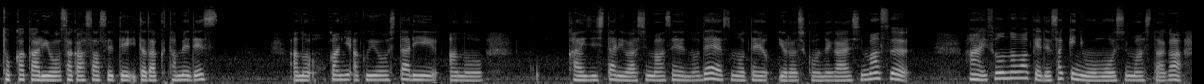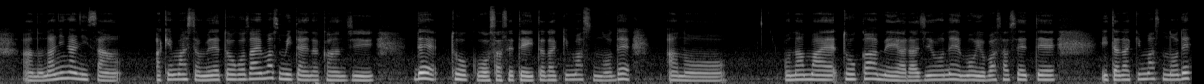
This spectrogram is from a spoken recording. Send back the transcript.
取っかかりを探させていただくためです。あの他に悪用したりあの開示したりはしませんのでその点よろしくお願いします。はい、そんなわけで先にも申しましたがあの何々さん明けましておめでとうございますみたいな感じでトークをさせていただきますのであのお名前トーカー名やラジオネームを呼ばさせていただきますので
